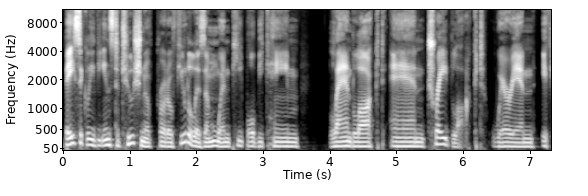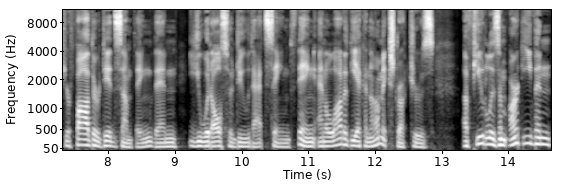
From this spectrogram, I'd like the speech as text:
basically the institution of proto feudalism when people became landlocked and trade locked, wherein if your father did something, then you would also do that same thing. And a lot of the economic structures of feudalism aren't even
